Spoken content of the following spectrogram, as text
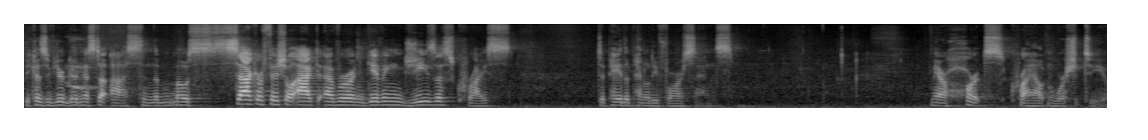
because of your goodness to us and the most sacrificial act ever in giving Jesus Christ to pay the penalty for our sins. May our hearts cry out in worship to you.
